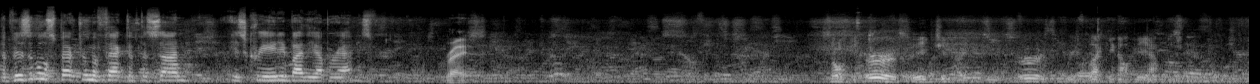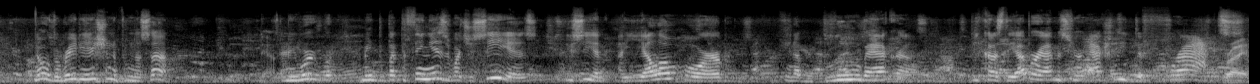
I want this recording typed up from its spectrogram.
The visible spectrum effect of the sun is created by the upper atmosphere. Right. So the Earth, they generate the Earth reflecting off the atmosphere. No, the radiation from the sun. I mean, we're, we're I mean, but the thing is, what you see is you see a, a yellow orb in a blue background because the upper atmosphere actually diffracts Right.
